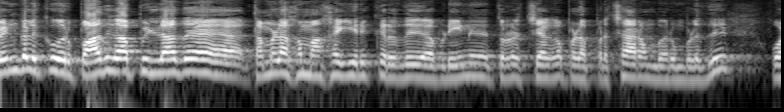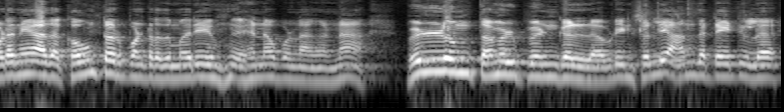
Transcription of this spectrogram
பெண்களுக்கு ஒரு பாதுகாப்பு இல்லாத தமிழகமாக இருக்கிறது அப்படின்னு தொடர்ச்சியாக பல பிரச்சாரம் வரும் பொழுது உடனே அதை கவுண்டர் பண்ணுறது மாதிரி இவங்க என்ன பண்ணாங்கன்னா வெல்லும் தமிழ் பெண்கள் அப்படின்னு சொல்லி அந்த டைட்டிலில்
